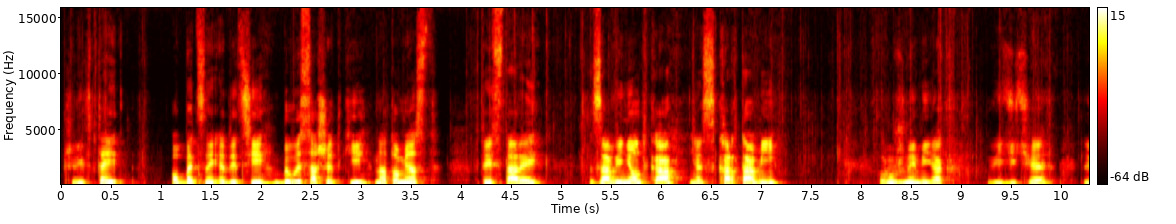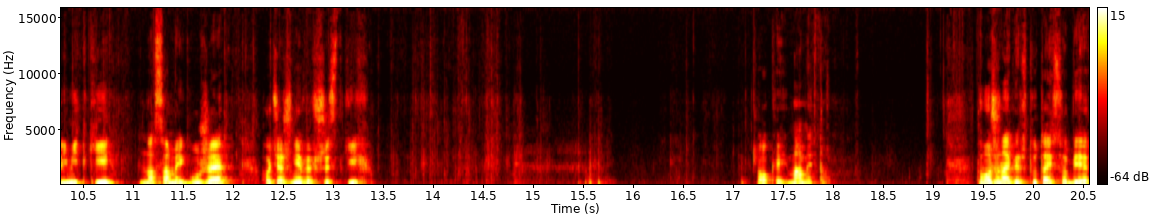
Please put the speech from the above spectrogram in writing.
Czyli w tej obecnej edycji były saszetki, natomiast w tej starej zawiniątka z kartami różnymi, jak widzicie. Limitki na samej górze, chociaż nie we wszystkich. Ok, mamy to. To może najpierw tutaj sobie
